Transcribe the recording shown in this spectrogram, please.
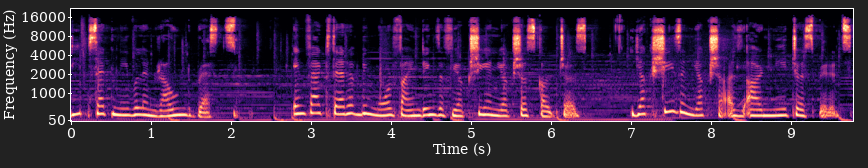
deep set navel, and round breasts. In fact, there have been more findings of Yakshi and Yaksha sculptures. Yakshis and Yakshas are nature spirits,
